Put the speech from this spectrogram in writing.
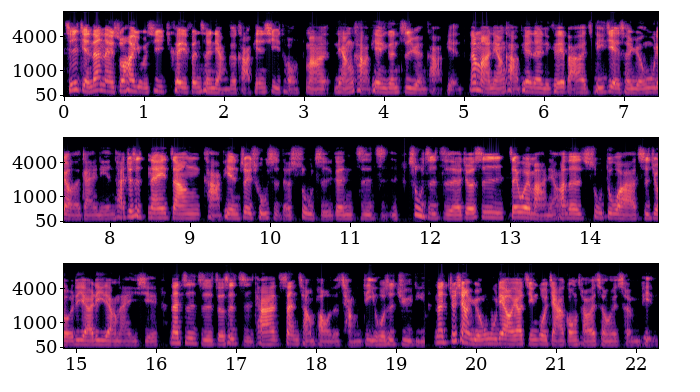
其实简单来说，它游戏可以分成两个卡片系统：马娘卡片跟资源卡片。那马娘卡片呢，你可以把它理解成原物料的概念，它就是那一张卡片最初始的数值跟资质。数值指的就是这位马娘她的速度啊、持久力啊、力量那一些。那资质则是指她擅长跑的场地或是距离。那就像原物料要经过加工才会成为成品，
